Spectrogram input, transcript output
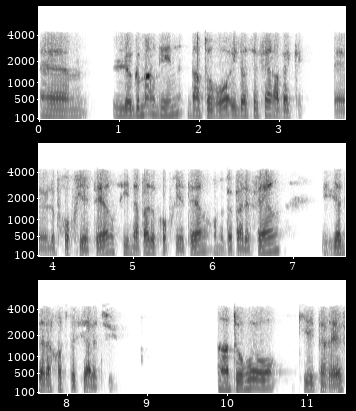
Le gmardin d'un taureau, il doit se faire avec euh, le propriétaire. S'il n'a pas de propriétaire, on ne peut pas le faire. Il y a de la spéciale là-dessus. Un taureau qui est taref,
